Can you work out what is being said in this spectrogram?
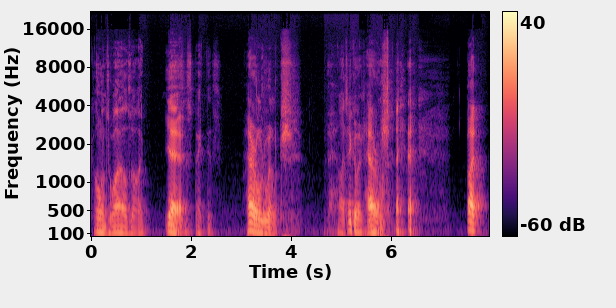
Collins Wales, I yeah, suspect is. Harold Wilkes. I think it was Harold. but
